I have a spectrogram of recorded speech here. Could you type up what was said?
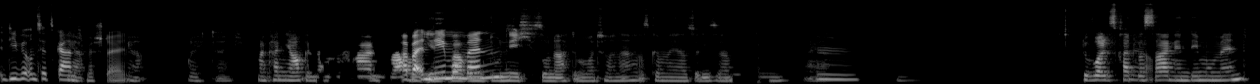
die wir uns jetzt gar Ja, nicht mehr stellen. ja, richtig. Man kann ja auch genauso fragen, warum, Aber in dem warum du Moment- nicht, so nach dem Motto, ne? Das kann man ja so diese. hm, Ja. Mm. hm. Du wolltest gerade was sagen in dem Moment?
